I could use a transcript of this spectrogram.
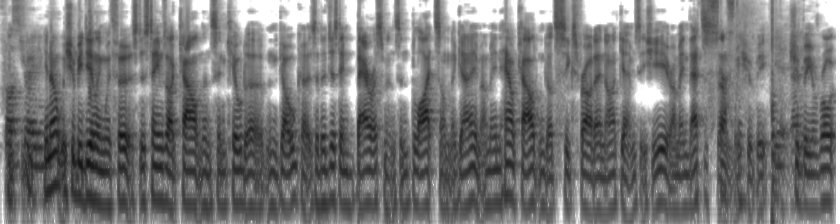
frustrating. You know what we should be dealing with first is teams like Carlton and St Kilda and Gold Coast that are just embarrassments and blights on the game. I mean, how Carlton got six Friday night games this year. I mean, that's something we should be Yeah, should be a royal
